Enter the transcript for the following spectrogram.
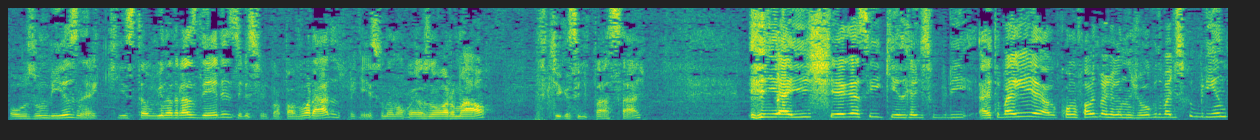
ou zumbis, né? Que estão vindo atrás deles. Eles ficam apavorados, porque isso não é uma coisa normal, diga-se de passagem. E aí chega assim que eles querem descobrir. Aí tu vai, conforme tu vai jogando o jogo, tu vai descobrindo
